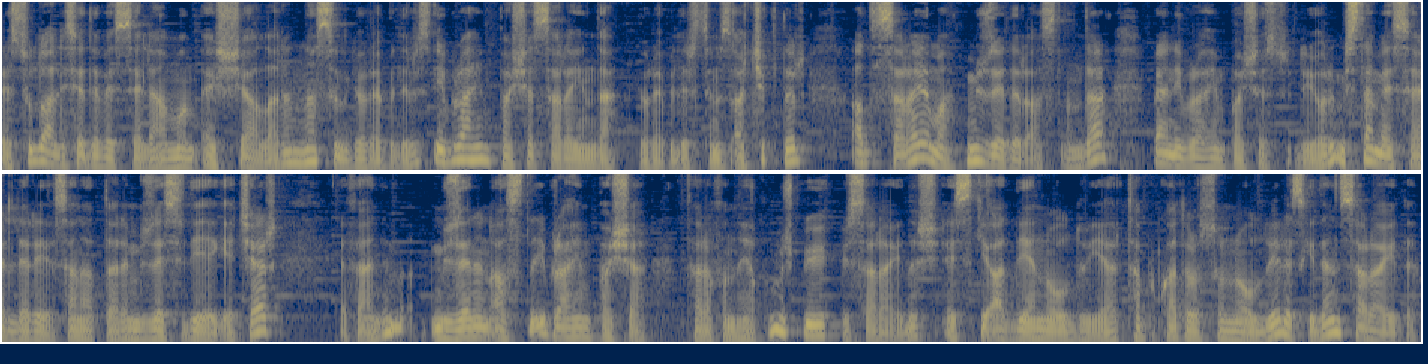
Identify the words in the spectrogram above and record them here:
Resulullah Aleyhisselatü Vesselam'ın eşyalarını nasıl görebiliriz? İbrahim Paşa Sarayı'nda görebilirsiniz. Açıktır. Adı saray ama müzedir aslında. Ben İbrahim Paşa diyorum. İslam Eserleri Sanatları Müzesi diye geçer. Efendim müzenin aslı İbrahim Paşa tarafından yapılmış büyük bir saraydır. Eski adliyenin olduğu yer, tapu kadrosunun olduğu yer eskiden saraydı.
